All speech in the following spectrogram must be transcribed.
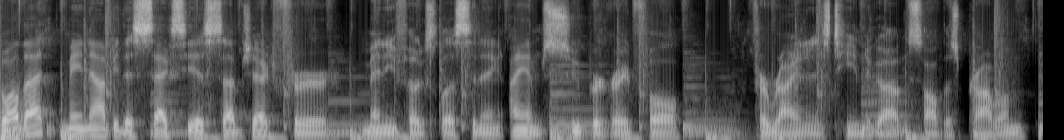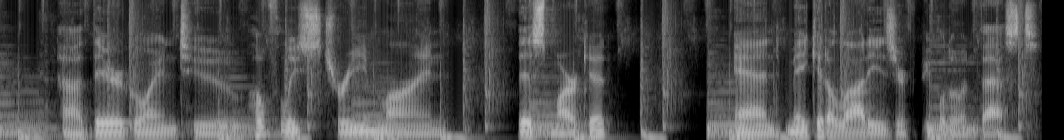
So, while that may not be the sexiest subject for many folks listening, I am super grateful for Ryan and his team to go out and solve this problem. Uh, they're going to hopefully streamline this market and make it a lot easier for people to invest.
